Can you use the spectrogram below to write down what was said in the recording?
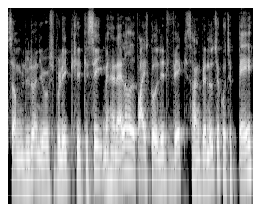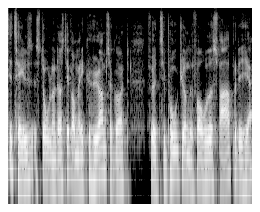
som lytteren jo selvfølgelig ikke kan, kan se, men han er allerede faktisk gået lidt væk, så han bliver nødt til at gå tilbage til talestolen, og det er også det, hvor man ikke kan høre ham så godt for, til podiumet for overhovedet at svare på det her.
